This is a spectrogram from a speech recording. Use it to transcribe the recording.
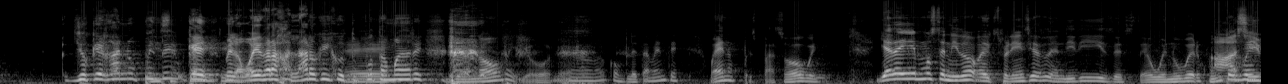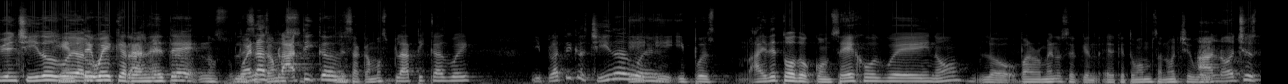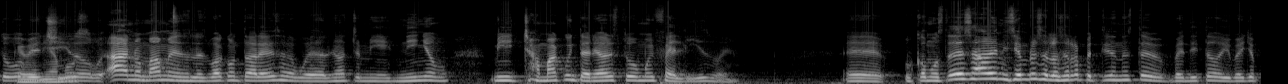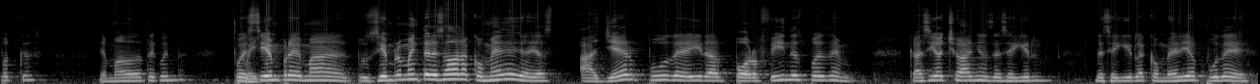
¿Yo qué gano, pendejo? ¿Qué? ¿Me la voy a llegar a jalar o qué, hijo de tu Eh, puta madre? yo no, güey. Yo no, no, no, completamente. Bueno, pues pasó, güey. Ya de ahí hemos tenido experiencias en Didi este, o en Uber juntos, Ah, sí, bien chidos, güey. Gente, güey, que realmente nos... Buenas sacamos- pláticas. Le sacamos pláticas, güey. Y pláticas chidas, Y, güey. y- y, pues hay de todo, consejos, güey, ¿no? Lo, para lo menos el que, el que tomamos anoche, güey. Anoche estuvo bien veníamos- chido, güey. Ah, no mames, les voy a contar esa, güey. Anoche mi niño, mi chamaco interior estuvo muy feliz, güey. Eh, como ustedes saben, y siempre se los he repetido en este bendito y bello podcast llamado Date Cuenta, pues siempre más, pues siempre me ha interesado la comedia y ayer pude ir a, por fin después de casi ocho años de seguir, de seguir la comedia, pude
